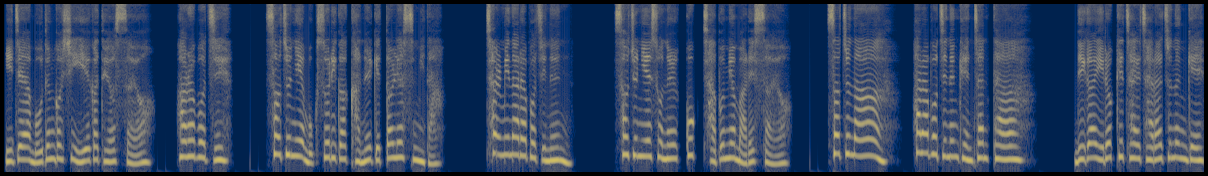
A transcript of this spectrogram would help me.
이제야 모든 것이 이해가 되었어요. 할아버지, 서준이의 목소리가 가늘게 떨렸습니다. 철민 할아버지는 서준이의 손을 꼭 잡으며 말했어요. 서준아, 할아버지는 괜찮다. 네가 이렇게 잘 자라주는 게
